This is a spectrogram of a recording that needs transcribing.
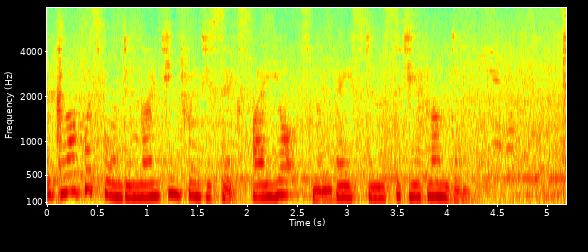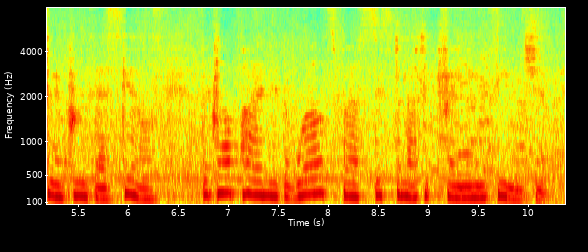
The club was formed in 1926 by yachtsmen based in the City of London. To improve their skills, the club pioneered the world's first systematic training in seamanship.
